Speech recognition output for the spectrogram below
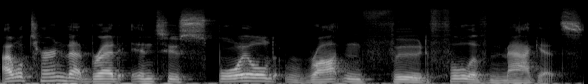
I will turn that bread into spoiled, rotten food full of maggots.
